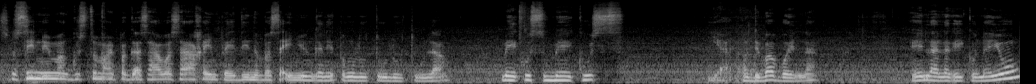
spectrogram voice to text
So, sino yung mag gusto makipag-asawa sa akin, pwede na ba sa inyo yung ganitong luto-luto lang? Mekus-mekus. Yan. O, di ba? Boil na. Eh, lalagay ko na yung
